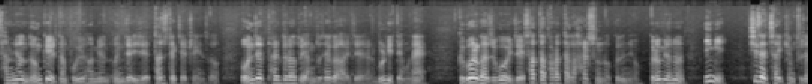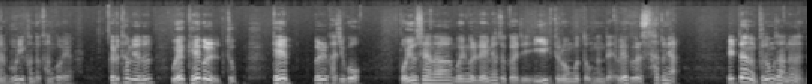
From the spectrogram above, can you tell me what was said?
3년 넘게 일단 보유하면 언제 이제 다주택자 입장에서 언제 팔더라도 양도세가 이제 물기 때문에 그걸 가지고 이제 샀다 팔았다가 할 수는 없거든요. 그러면은 이미 시세 차익형 투자는 물이 건너간 거예요. 그렇다면은 왜 갭을 두 갭을 가지고 보유세나 뭐 이런 걸 내면서까지 이익 들어온 것도 없는데 왜 그걸 사두냐? 일단은 부동산은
